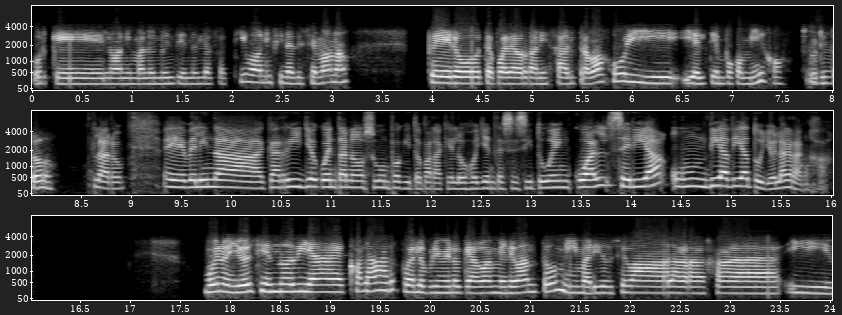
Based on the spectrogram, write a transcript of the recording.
porque los animales no entienden de festivos ni fines de semana, pero te puedes organizar el trabajo y, el tiempo con mi hijo, sobre todo. Claro. Eh, Belinda Carrillo, cuéntanos un poquito para que los oyentes se sitúen. ¿Cuál sería un día a día tuyo en la granja? Bueno, yo siendo día escolar, pues lo primero que hago es me levanto, mi marido se va a la granja y,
